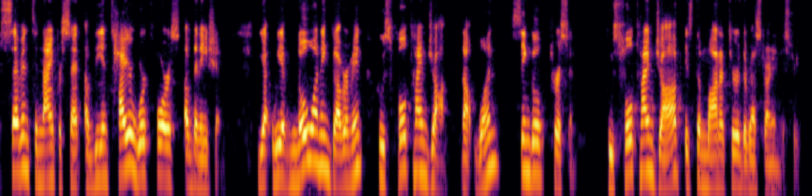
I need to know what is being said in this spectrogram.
seven to nine percent of the entire workforce of the nation. Yet we have no one in government whose full-time job, not one single person, whose full-time job is to monitor the restaurant industry.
